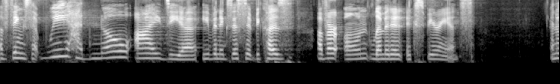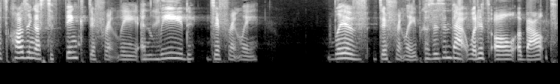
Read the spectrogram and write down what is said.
of things that we had no idea even existed because of our own limited experience. And it's causing us to think differently and lead differently, live differently, because isn't that what it's all about?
